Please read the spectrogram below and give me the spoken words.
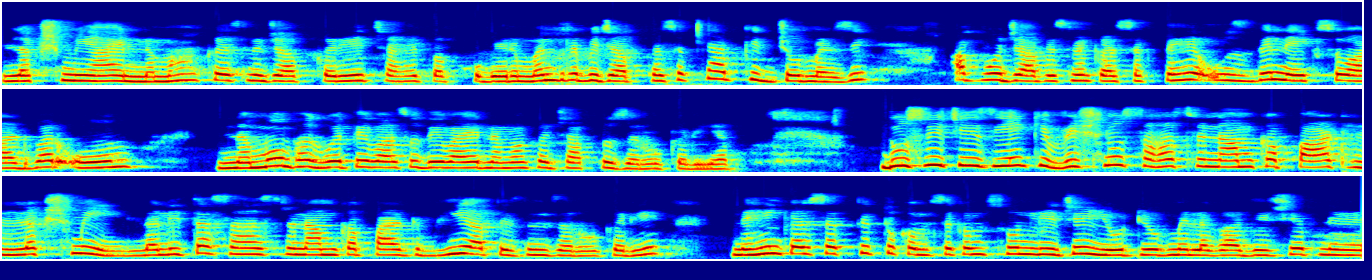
लक्ष्मी आय नमः का इसमें जाप करिए। चाहे तो आप कुबेर मंत्र भी जाप कर सकते हैं। आपकी जो मर्ज़ी, आप वो जाप इसमें कर सकते हैं। उस दिन 108 बार ओम नमो भगवते वासुदेवाय नमः का जाप तो ज़रूर करिए आप। दूसरी चीज़ ये कि विष्णु सहस्त्र नाम का पाठ, लक्ष्मी ललिता सहस्त्र नाम का पाठ भी आप इस दिन ज़रूर करिए। नहीं कर सकते तो कम से कम सुन लीजिए यूट्यूब में लगा दीजिए, अपने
